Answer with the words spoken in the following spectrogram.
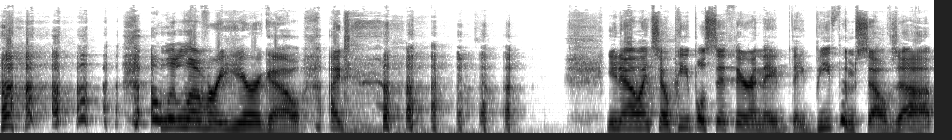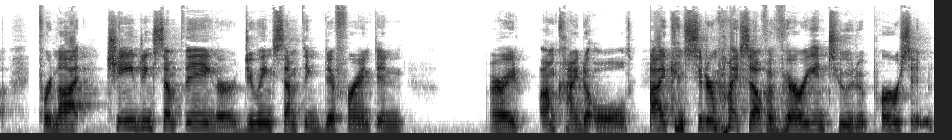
a little over a year ago. I you know and so people sit there and they they beat themselves up for not changing something or doing something different and all right i'm kind of old. I consider myself a very intuitive person.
